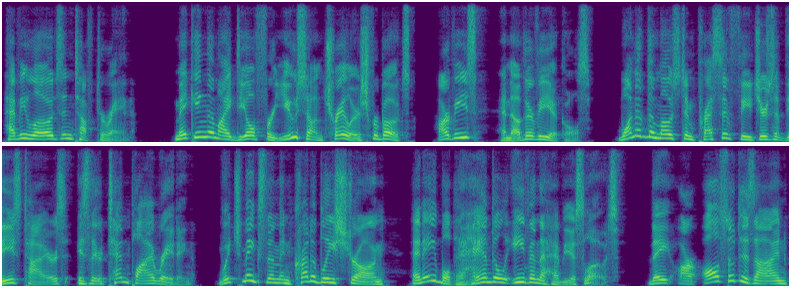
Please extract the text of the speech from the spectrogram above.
heavy loads and tough terrain, making them ideal for use on trailers for boats, RVs, and other vehicles. One of the most impressive features of these tires is their 10-ply rating, which makes them incredibly strong and able to handle even the heaviest loads. They are also designed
